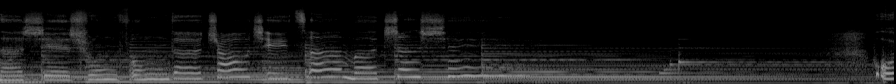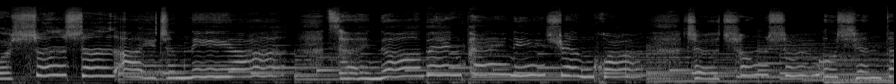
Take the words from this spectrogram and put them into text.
那些重逢的着急怎么珍惜？我深深爱着你啊，才拿命陪你喧哗。这城市无限大，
